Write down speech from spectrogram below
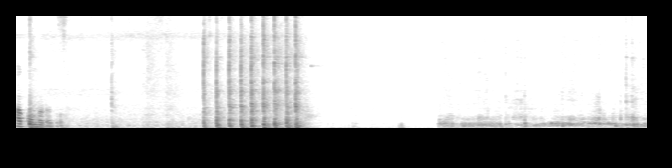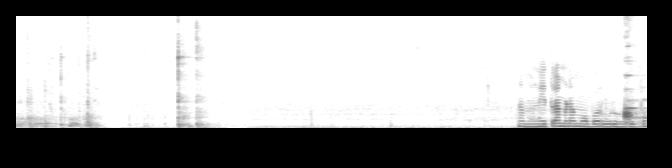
ಹಾಕ್ಕೊಂಬಿಡೋದು ನಮ್ಮ ನೇತ್ರ ಮೇಡಮ್ ಒಬ್ಬರು ಊರಿಗೆ ಹೋಗಿದ್ರು.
